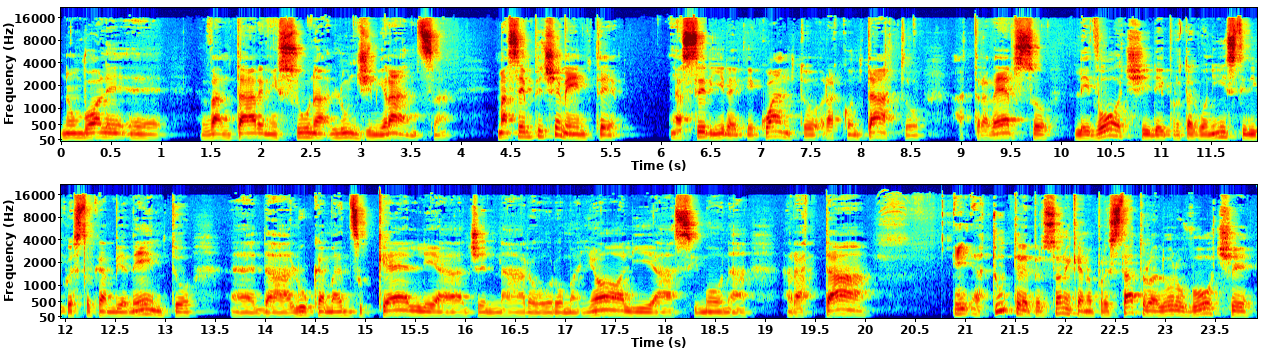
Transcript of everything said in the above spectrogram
non vuole eh, vantare nessuna lungimiranza, ma semplicemente asserire che quanto raccontato attraverso le voci dei protagonisti di questo cambiamento, eh, da Luca Mazzucchelli a Gennaro Romagnoli a Simona Rattà e a tutte le persone che hanno prestato la loro voce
